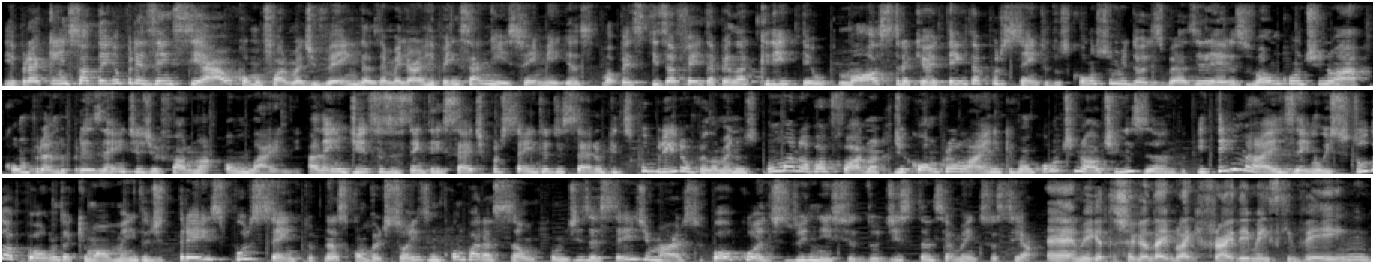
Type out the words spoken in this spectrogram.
E para quem só tem o presencial como forma de vendas, é melhor repensar nisso, hein, migas? Uma pesquisa feita pela Critel mostra que 80% dos consumidores brasileiros vão continuar comprando presentes de forma online. Além disso, 67% disseram que descobriram pelo menos uma nova forma de compra online que vão continuar utilizando. E tem mais, hein? O estudo aponta que um aumento de 3% nas conversões em comparação com 16 de março, pouco antes do início do distanciamento social. É, amiga, tá chegando aí Black Friday mês que vem.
